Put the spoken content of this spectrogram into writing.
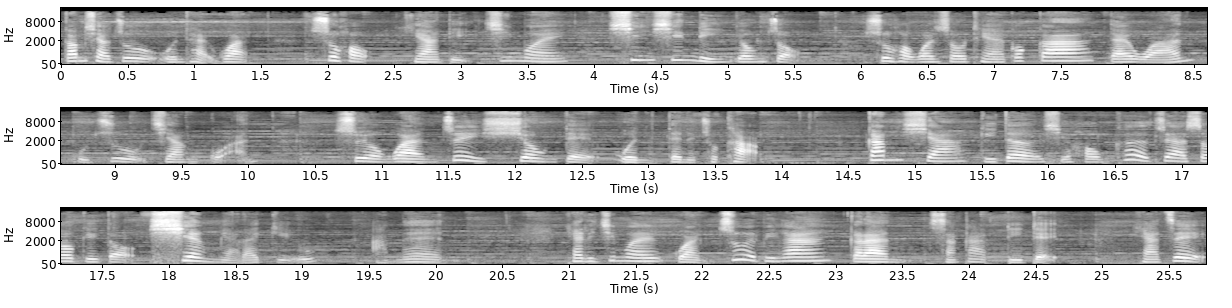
感谢主，恩待阮，祝福兄弟姊妹。新心灵臃肿，祝福阮所听的国家台湾有主掌管，使用阮最上帝稳定的出口。感谢基督是红客最后所基督性命来求，阿门。兄弟姊妹，愿主的平安，甲咱三甲弟弟，兄弟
